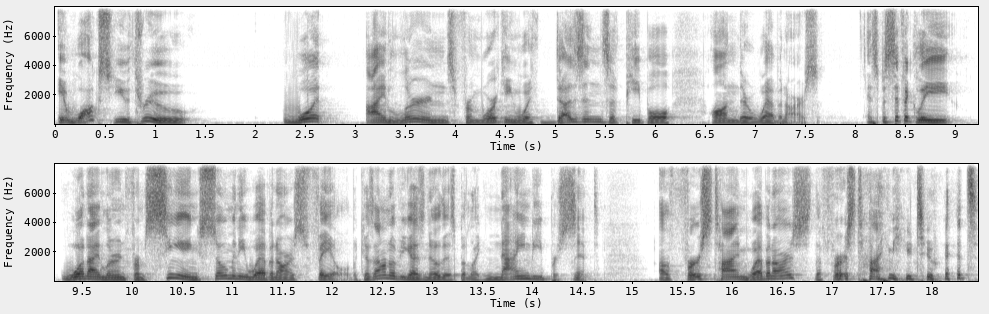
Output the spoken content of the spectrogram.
it walks you through what I learned from working with dozens of people on their webinars, and specifically what I learned from seeing so many webinars fail. Because I don't know if you guys know this, but like 90% of first time webinars, the first time you do it,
